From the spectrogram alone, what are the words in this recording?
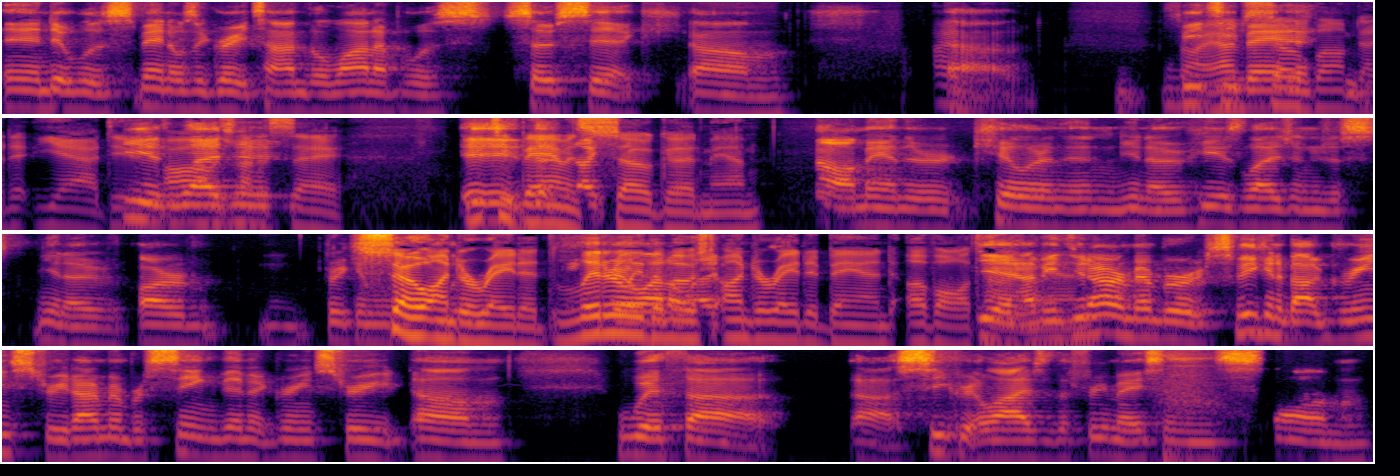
and it was man it was a great time the lineup was so sick um, I, uh, sorry, BT I'm Band so bummed I did. Yeah, dude. he is oh, I was about to legend. say, it- Bam is like, so good, man. oh man they're killer and then you know he is legend just you know our freaking So underrated. Literally the most legend. underrated band of all time. Yeah, I mean, man. dude, I remember speaking about Green Street. I remember seeing them at Green Street um, with uh, uh, Secret Lives of the Freemasons, um,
